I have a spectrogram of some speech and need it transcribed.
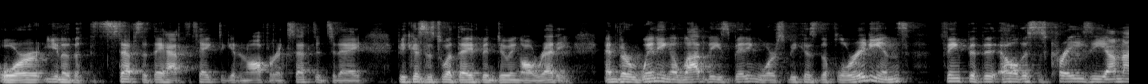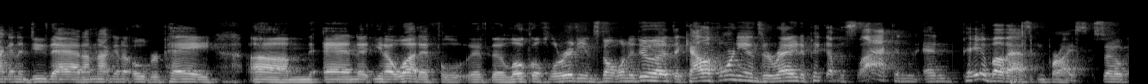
or you know the steps that they have to take to get an offer accepted today because it's what they've been doing already. And they're winning a lot of these bidding wars because the Floridians think that the, oh this is crazy. I'm not going to do that. I'm not going to overpay. Um, and you know what? If if the local floridians don't want to do it the californians are ready to pick up the slack and and pay above asking price. So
